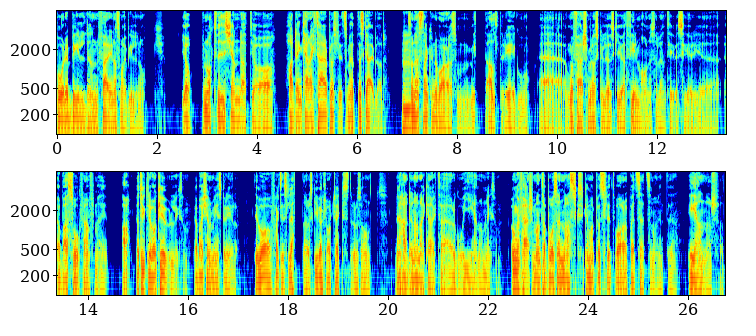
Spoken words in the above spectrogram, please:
Både bilden, färgerna som var i bilden och jag på något vis kände att jag hade en karaktär plötsligt som hette Skyblood. Som nästan kunde vara som mitt alter ego. Eh, ungefär som jag skulle skriva ett filmmanus eller en tv-serie. Jag bara såg framför mig, ja, jag tyckte det var kul liksom. Jag bara kände mig inspirerad. Det var faktiskt lättare att skriva klart texter och sånt när jag hade en annan karaktär att gå igenom. Liksom. Ungefär som man tar på sig en mask så kan man plötsligt vara på ett sätt som man inte är annars för att,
